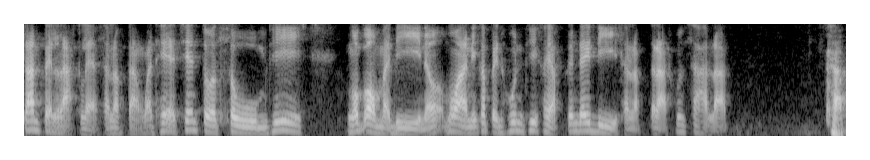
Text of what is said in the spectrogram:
ซั่นเป็นหลักแหละสำหรับต่างประเทศ เช่นตัวซูมที่งบออกมาดีเนอะเมื่อวานนี้ก็เป็นหุ้นที่ขยับขึ้นได้ดีสำหรับตลาดหุ้นสหรัฐครับ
